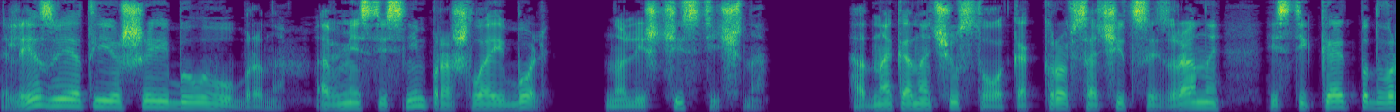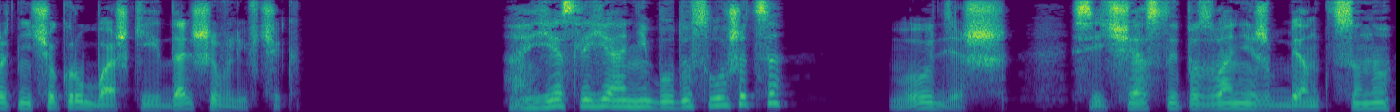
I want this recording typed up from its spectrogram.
Лезвие от ее шеи было убрано, а вместе с ним прошла и боль, но лишь частично. Однако она чувствовала, как кровь сочится из раны и стекает под воротничок рубашки и дальше в лифчик. «А если я не буду слушаться?» «Будешь. Сейчас ты позвонишь Бенгтсону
